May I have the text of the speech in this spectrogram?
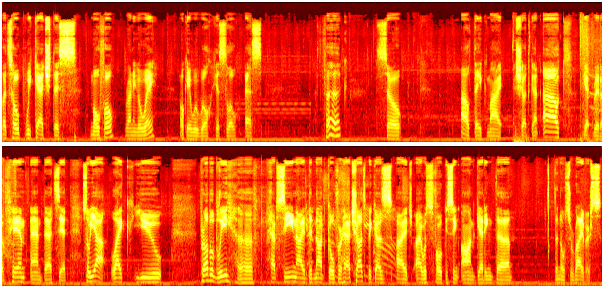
let's hope we catch this mofo running away. Okay, we will. He's slow as fuck. So I'll take my shotgun out, get rid of him, and that's it. So yeah, like you probably uh, have seen, I did not go for headshots because I, I was focusing on getting the, the no survivors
